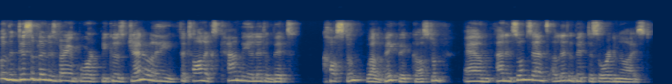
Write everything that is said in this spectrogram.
Well, the discipline is very important because generally photonics can be a little bit custom, well, a big big custom, um, and in some sense a little bit disorganized.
